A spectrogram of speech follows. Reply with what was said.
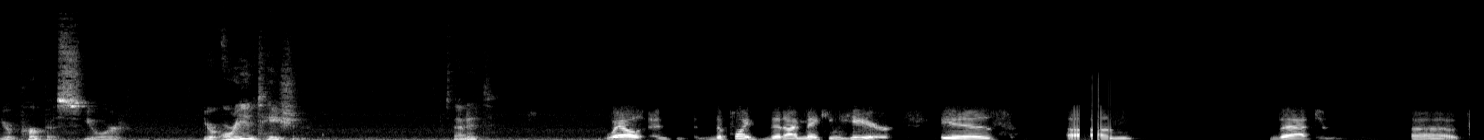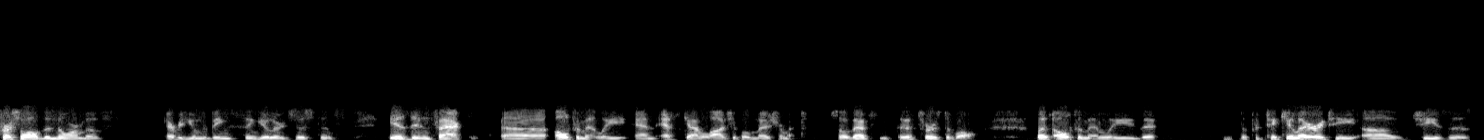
your purpose, your your orientation. Is that it? Well, the point that I'm making here is um, that uh, first of all, the norm of every human being's singular existence is in fact uh, ultimately an eschatological measurement. So that's that's first of all but ultimately that the particularity of Jesus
